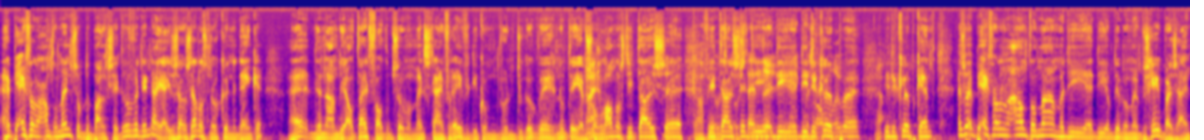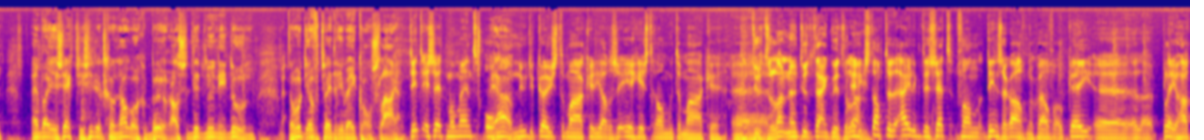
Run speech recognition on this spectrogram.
heb je echt wel een aantal mensen op de bank zitten. Waarvan nou ja, je zou zelfs nog kunnen denken. Hè, de naam die altijd valt op zo'n moment, Stijn Vreven, die komt, wordt natuurlijk ook weer genoemd. En je hebt John ja. Lammers die thuis, eh, die thuis zit, die, die, de club, eh, Ja. die de club kent. En zo heb je echt wel een aantal namen die, die op dit moment beschikbaar zijn. En waar je zegt, je ziet het gewoon nou wel gebeuren. Als ze dit nu niet doen, dan wordt hij over twee, drie weken ontslagen. Dit is het moment om Ja. nu de keuze te maken. Die hadden ze eergisteren al moeten maken. Eh, Het duurt te lang. Nou duurt het eigenlijk weer te En lang. ik snapte eigenlijk de zet van dinsdagavond nog wel van oké, eh, play hard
